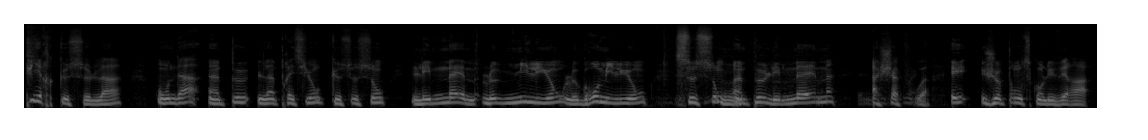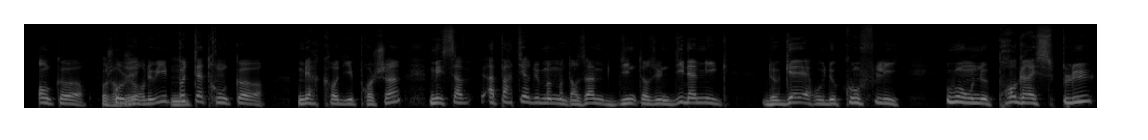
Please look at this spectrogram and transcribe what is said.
pire que cela, on a un peu l'impression que ce sont les mêmes, le million, le gros million, ce sont mmh. un peu les mêmes à chaque fois. Et je pense qu'on les verra encore aujourd'hui, mmh. peut-être encore mercredi prochain, mais ça, à partir du moment dans, un, dans une dynamique de guerre ou de conflit où on ne progresse plus,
